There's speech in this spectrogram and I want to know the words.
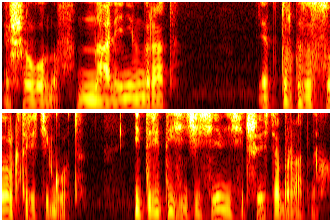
эшелонов на Ленинград, это только за 1943 год, и 3076 обратных.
